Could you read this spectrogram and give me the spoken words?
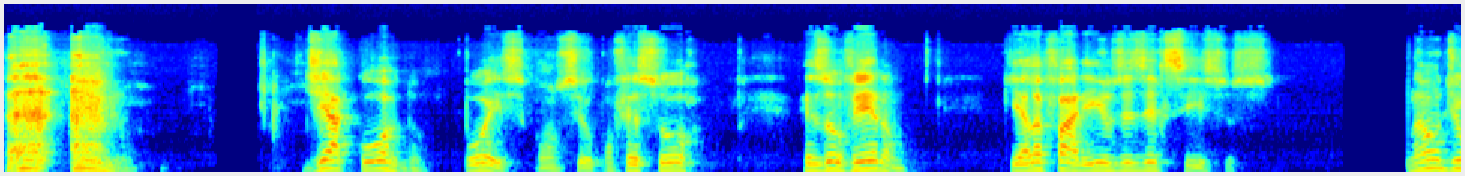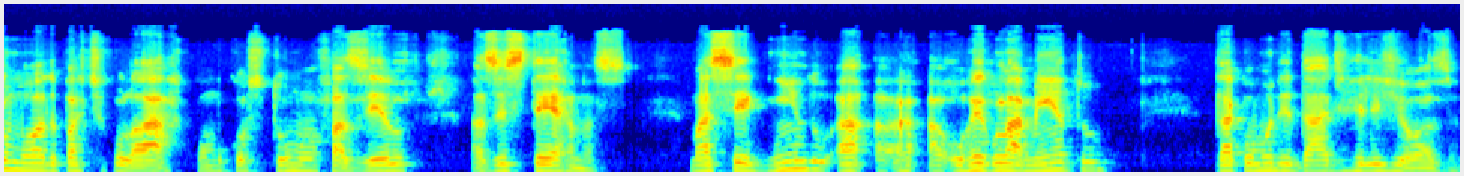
De acordo, pois, com seu confessor, resolveram que ela faria os exercícios, não de um modo particular, como costumam fazê-lo as externas, mas seguindo a, a, a, o regulamento da comunidade religiosa.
